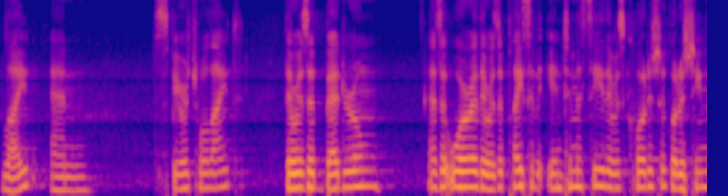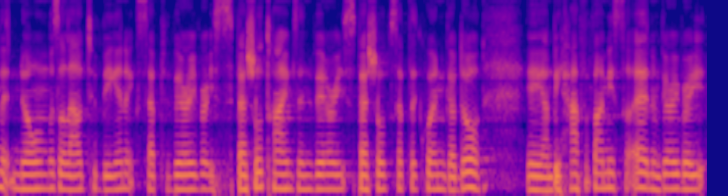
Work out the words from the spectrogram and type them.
light and spiritual light. There was a bedroom, as it were. There was a place of intimacy. There was Kodesh Kodeshim that no one was allowed to be in except very, very special times and very special, except the Kohen Gadol, eh, on behalf of Am Yisrael, and very, very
